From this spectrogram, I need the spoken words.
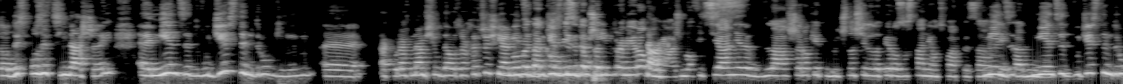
do dyspozycji naszej między 22 akurat nam się udało trochę wcześniej, ale między taką 22... wizytę przedpremierową tak. miałaś, bo oficjalnie dla szerokiej publiczności to dopiero zostanie otwarte za między, kilka dni. Między 22,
